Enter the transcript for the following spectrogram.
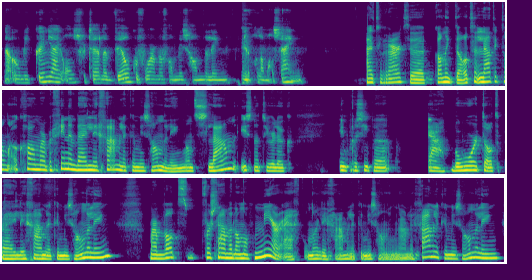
Naomi, kun jij ons vertellen welke vormen van mishandeling nu allemaal zijn? Uiteraard uh, kan ik dat. Laat ik dan ook gewoon maar beginnen bij lichamelijke mishandeling. Want slaan is natuurlijk in principe ja, behoort dat bij lichamelijke mishandeling. Maar wat verstaan we dan nog meer eigenlijk onder lichamelijke mishandeling? Nou, lichamelijke mishandeling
